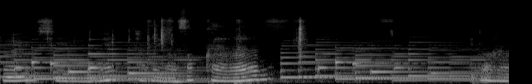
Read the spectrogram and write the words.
둘, 셋, 넷, 다섯, 여섯 칸. 여기도 하나,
